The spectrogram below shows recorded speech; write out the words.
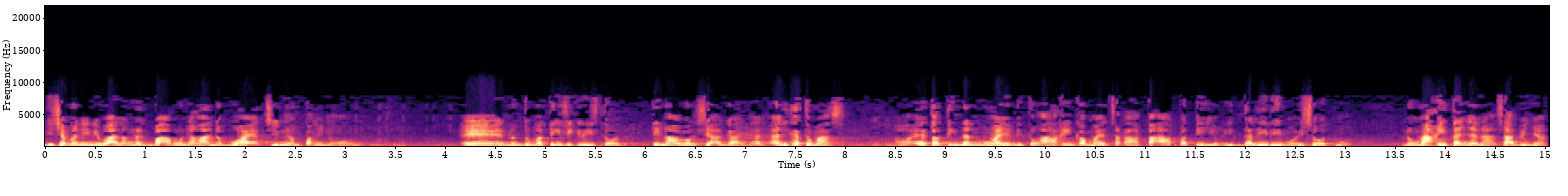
Hindi siya maniniwalang nagbangon na nga, nabuhay at yun ang Panginoon. Eh, nung dumating si Kristo, tinawag siya agad. Al- Alika, Tomas. Oh, eto, tingnan mo ngayon itong aking kamay at saka paa, pati yung daliri mo, isuot mo. Nung makita niya na, sabi niya,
